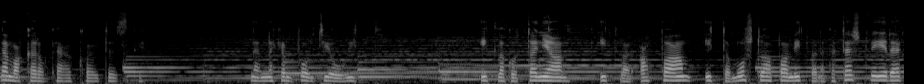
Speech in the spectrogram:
Nem akarok elköltözni. Nem, nekem pont jó itt. Itt lakott anyám, itt van apám, itt a mostoapám, itt vannak a testvérek,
